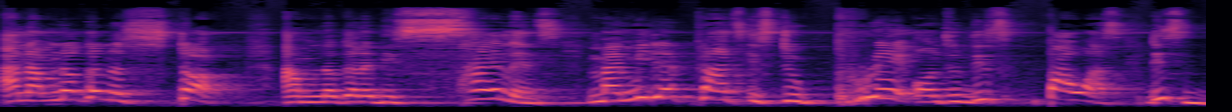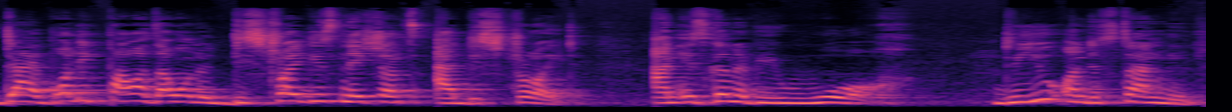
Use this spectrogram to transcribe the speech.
and I'm not going to stop. I'm not going to be silenced. My immediate plan is to pray until these powers, these diabolic powers that want to destroy these nations, are destroyed. And it's going to be war. Do you understand me?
